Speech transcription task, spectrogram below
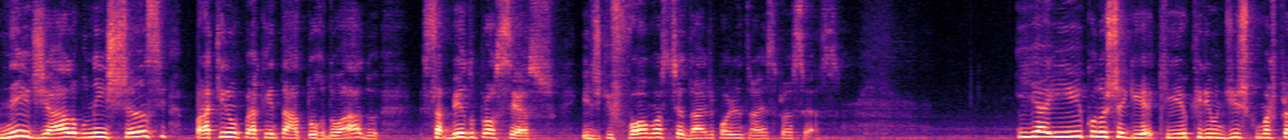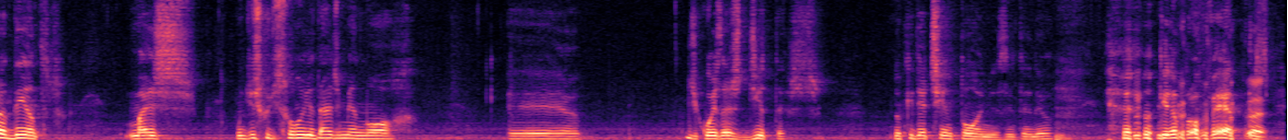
nem diálogo, nem chance para quem está atordoado saber do processo e de que forma a sociedade pode entrar nesse processo. E aí, quando eu cheguei aqui, eu queria um disco mais para dentro, mas um disco de sonoridade menor, é, de coisas ditas. Não queria tintones, entendeu? Não queria profetas.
